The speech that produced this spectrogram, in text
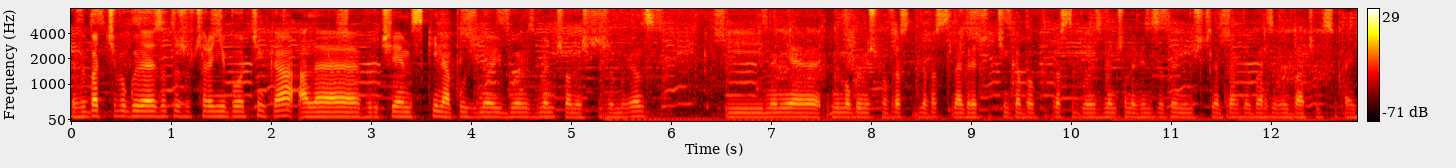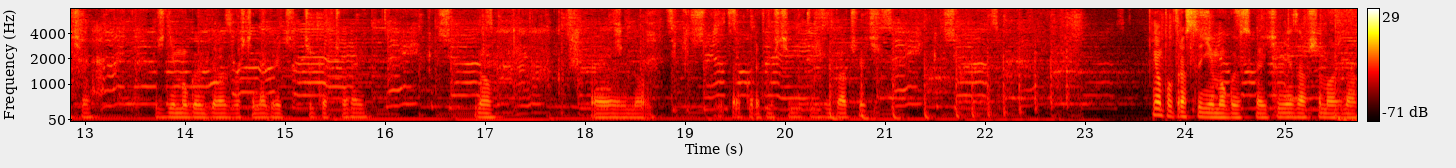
Wybaczcie w ogóle za to, że wczoraj nie było odcinka, ale wróciłem z kina późno i byłem zmęczony, szczerze mówiąc. I no nie, nie mogłem już po prostu dla was nagrać odcinka, bo po prostu byłem zmęczony, więc za to mi musicie naprawdę bardzo wybaczyć, słuchajcie. Że nie mogłem dla was właśnie nagrać odcinka wczoraj. No. E, no. To akurat musicie mi też wybaczyć. No po prostu nie mogłem, słuchajcie, nie zawsze można.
